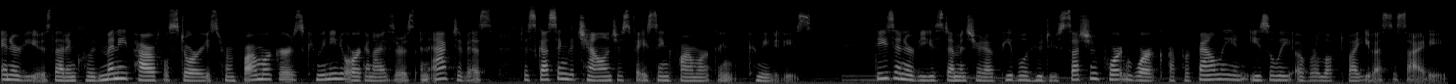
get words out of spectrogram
interviews that include many powerful stories from farm workers, community organizers, and activists discussing the challenges facing farm working communities. These interviews demonstrate how people who do such important work are profoundly and easily overlooked by U.S. society.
